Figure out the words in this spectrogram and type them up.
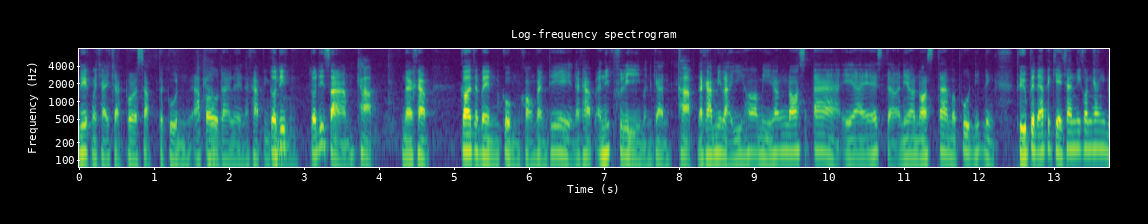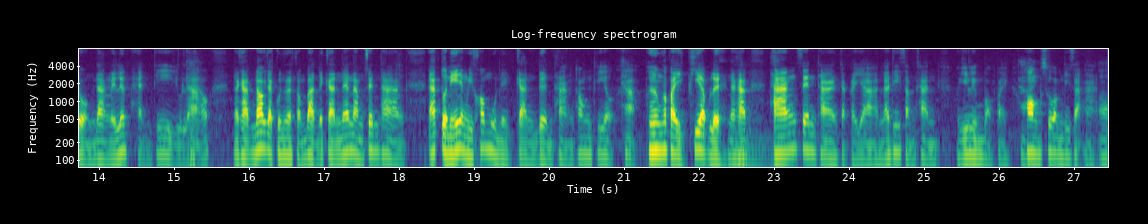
เรียกมาใช้จากโทรศัพท์ตระกูล Apple ได้เลยนะครับจริงๆตัวที่ตัวที่3ครับนะครับก็จะเป็นกลุ่มของแผนที่นะครับอันนี้ฟรีเหมือนกันครับนะครับมีหลายยี่ห้อมีทั้ง Nosta AIS แต่อันนี้เอา Nosta มาพูดนิดหนึ่งถือเป็นแอปพลิเคชันที่ค่อนข้างโด่งดังในเรื่องแผนที่อยู่แล้วนะครับนอกจากคุณสมบัติในการแนะนำเส้นทางแอปตัวนี้ยังมีข้อมูลในการเดินทางท่องเที่ยว ครับ เพิ่มเข้าไปอีกเพียบเลยนะครับอืมทั้งเส้นทางจักรยานและที่สำคัญเมื่อกี้ลืมบอกไปครับห้องส้วมที่สะอาดอ๋อ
